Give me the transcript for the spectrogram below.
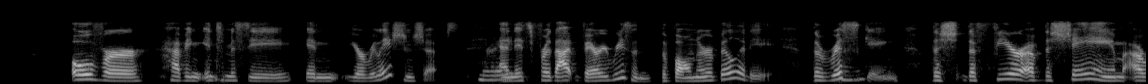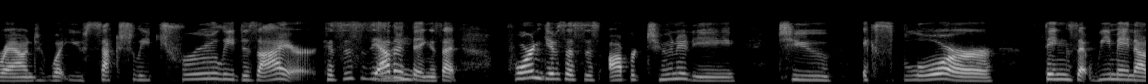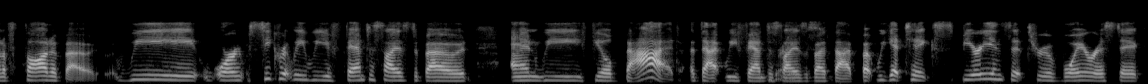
over having intimacy in your relationships right. and it's for that very reason the vulnerability the mm-hmm. risking mm-hmm. the sh- the fear of the shame around what you sexually truly desire because this is the right. other thing is that porn gives us this opportunity to explore things that we may not have thought about we or secretly we've fantasized about and we feel bad that we fantasize right. about that but we get to experience it through a voyeuristic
